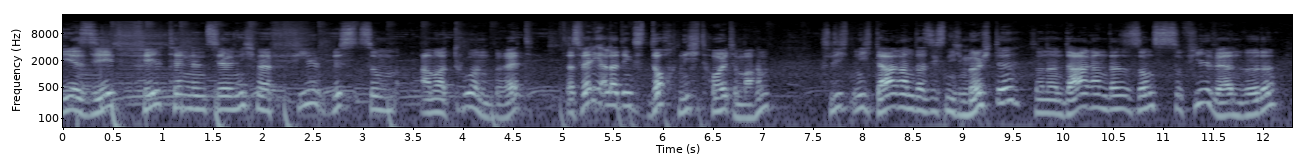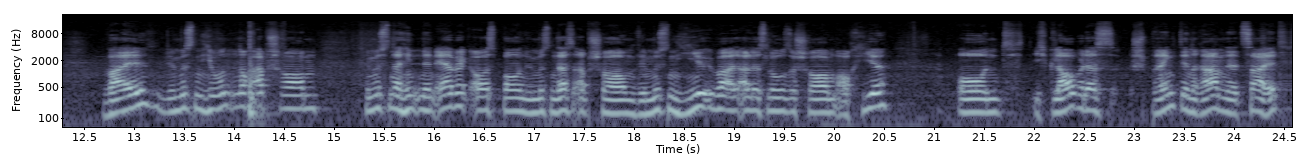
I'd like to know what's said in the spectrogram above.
Wie ihr seht, fehlt tendenziell nicht mehr viel bis zum Armaturenbrett. Das werde ich allerdings doch nicht heute machen. Es liegt nicht daran, dass ich es nicht möchte, sondern daran, dass es sonst zu viel werden würde. Weil wir müssen hier unten noch abschrauben, wir müssen da hinten den Airbag ausbauen, wir müssen das abschrauben, wir müssen hier überall alles lose schrauben, auch hier. Und ich glaube, das sprengt den Rahmen der Zeit.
